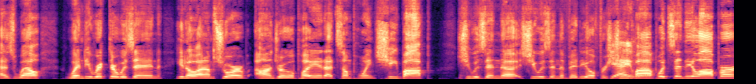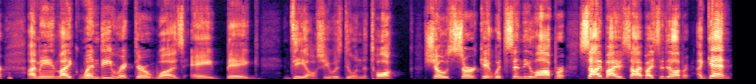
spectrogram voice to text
as well. Wendi Richter was in, you know, and I'm sure Andre will play it at some point. She Bop. She was in the she was in the video for Yeah, She Bop with Cyndi Lauper. I mean, like Wendi Richter was a big deal. She was doing the talk show circuit with Cyndi Lauper, side by side by Cyndi Lauper. Again,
